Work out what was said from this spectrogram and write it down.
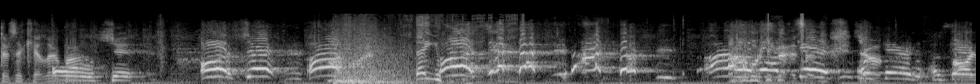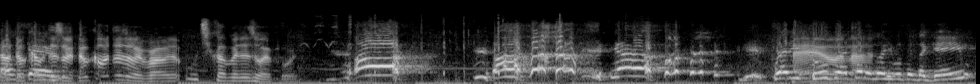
There's a killer, oh, bro. Oh shit. Oh shit! Oh! Thank you. Oh shit! oh, Oh, no, yeah, I'm scared. like- I'm scared. I'm scared. Oh no! I'm Don't come this way! Don't come this way, bro! What you coming this way for? Oh! Oh! Yo! Freddy Hell Krueger, I didn't know he was in the game.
